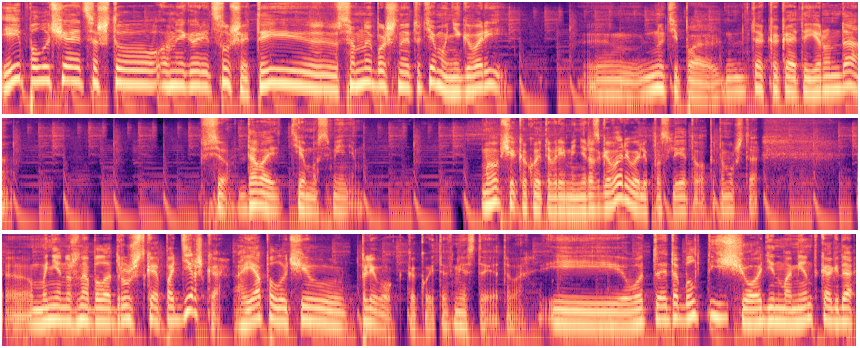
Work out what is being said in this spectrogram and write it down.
И получается, что он мне говорит, слушай, ты со мной больше на эту тему не говори. Э, Ну, типа, это какая-то ерунда. Все, давай тему сменим. Мы вообще какое-то время не разговаривали после этого, потому что мне нужна была дружеская поддержка, а я получил плевок какой-то вместо этого. И вот это был еще один момент, когда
